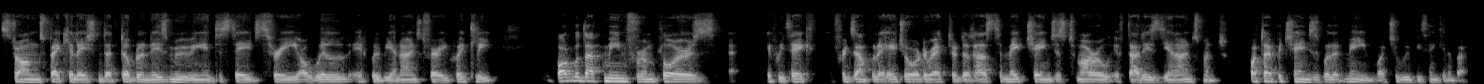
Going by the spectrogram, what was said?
strong speculation that Dublin is moving into stage three or will it will be announced very quickly. What would that mean for employers if we take, for example, a HR director that has to make changes tomorrow if that is the announcement? What type of changes will it mean? What should we be thinking about?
